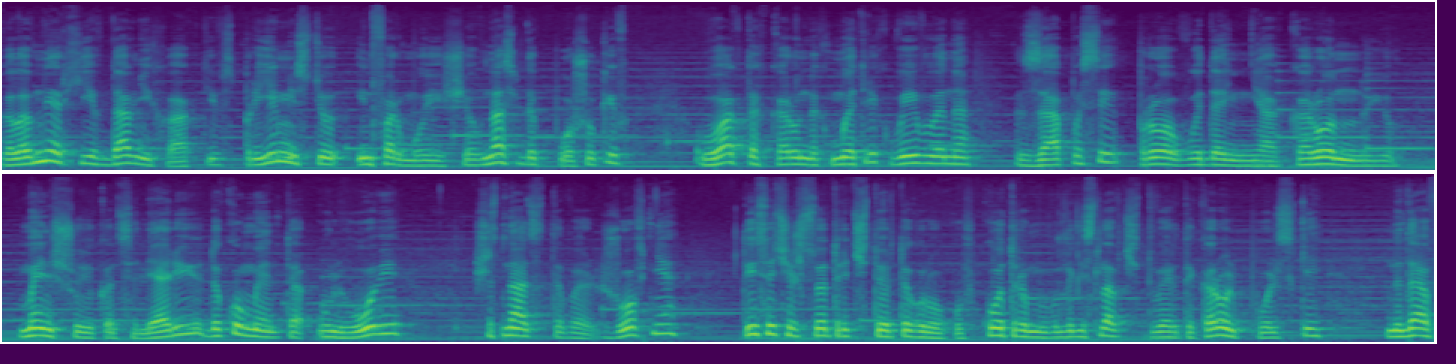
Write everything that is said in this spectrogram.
головний архів давніх актів з приємністю інформує, що внаслідок пошуків у актах коронних метрик виявлено записи про видання коронною меншою канцелярією документа у Львові 16 жовтня 1634 року, в котрому Владислав IV, король польський, надав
